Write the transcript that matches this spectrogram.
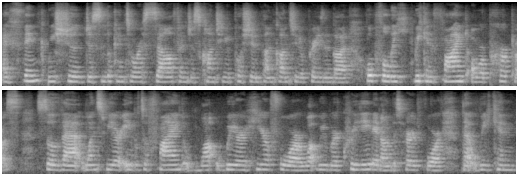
I think we should just look into ourselves and just continue pushing and continue praising God. Hopefully we can find our purpose so that once we are able to find what we are here for what we were created on this earth for that we can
